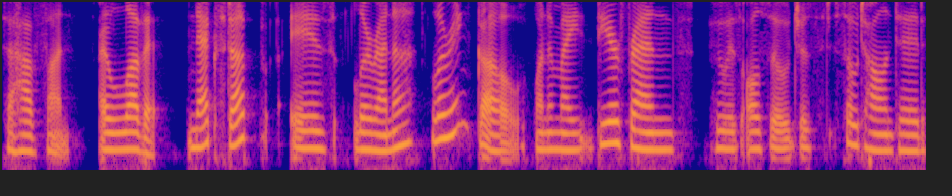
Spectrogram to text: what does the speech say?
to have fun. I love it. Next up is Lorena Lorenko, one of my dear friends who is also just so talented,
